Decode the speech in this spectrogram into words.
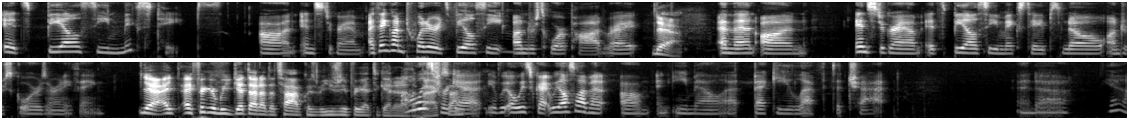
It's BLC mixtapes on Instagram. I think on Twitter it's BLC underscore pod, right? Yeah. And then on Instagram it's BLC mixtapes, no underscores or anything. Yeah, I, I figured we'd get that at the top because we usually forget to get it at always the forget. Yeah, we always forget. We also have a, um, an email at Becky left the chat. And uh yeah.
